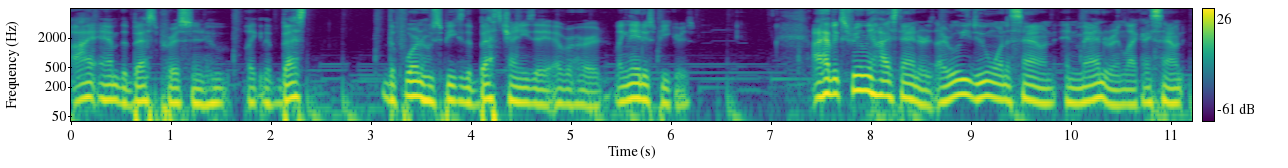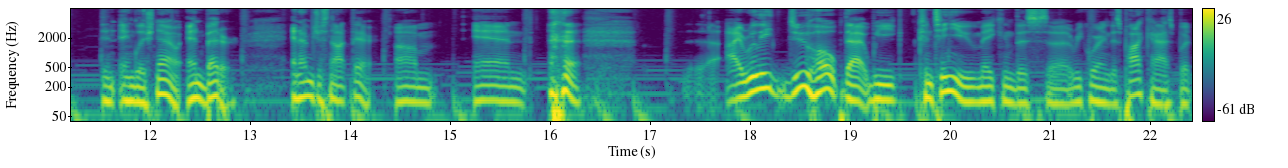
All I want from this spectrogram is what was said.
I am the best person who like the best the foreigner who speaks the best Chinese they ever heard, like native speakers. I have extremely high standards. I really do want to sound in Mandarin like I sound in English now and better. And I'm just not there. Um, and I really do hope that we continue making this, uh, recording this podcast. But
